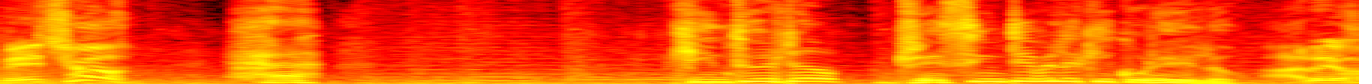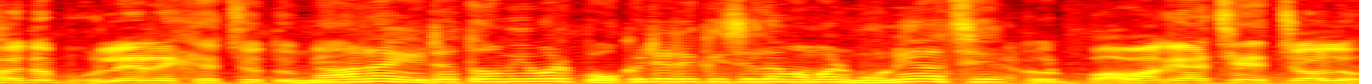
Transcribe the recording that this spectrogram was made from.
পেয়েছ? হ্যাঁ। কিন্তু এটা ড্রেসিং টেবিলে কি করে এলো? আরে হয়তো ভুলে রেখেছো তুমি। না না এটা তো আমি আমার পকেটে রেখেছিলাম আমার মনে আছে। এখন পাওয়া গেছে চলো।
